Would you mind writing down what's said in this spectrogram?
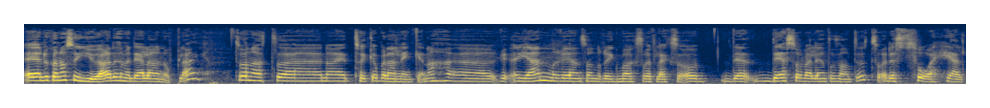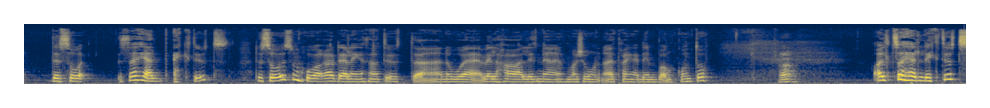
Eh, Du kan også gjøre det som en del av en opplæring. Sånn at eh, når jeg trykker på den linken da, eh, Igjen ren sånn ryggmargsrefleks. Og det, det så veldig interessant ut. Og det så helt, det så, ser helt ekte ut. Det så ut som HR-avdelingen sendte ut noe jeg vil ha litt mer informasjon, og jeg trenger din bankkonto. Ja. Alt så helt likt ut.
